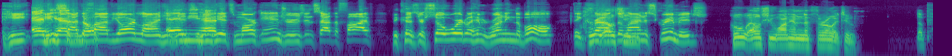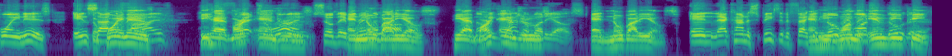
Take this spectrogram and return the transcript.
He And he inside the no- five yard line. He hits, he he, hits Mark Andrews inside the five because they're so worried about him running the ball. They crowd the you- line of scrimmage. Who else you want him to throw it to? The point is, inside the, point is, five, He had Mark to run, Andrews so they and nobody else. He had No, Mark Andrews nobody else, and nobody else. and that kind of speaks to the fact And that he nobody won the MVP.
